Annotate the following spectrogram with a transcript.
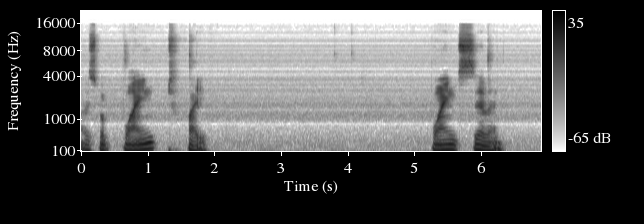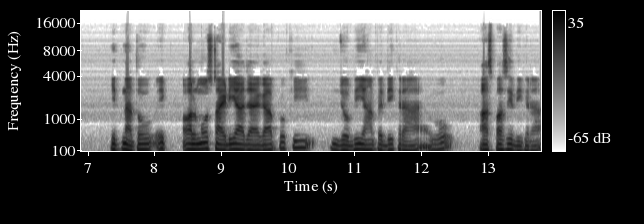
और इसको पॉइंट फाइव पॉइंट सेवन इतना तो एक ऑलमोस्ट आइडिया आ जाएगा आपको कि जो भी यहाँ पे दिख रहा है, वो आसपास ही दिख रहा।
